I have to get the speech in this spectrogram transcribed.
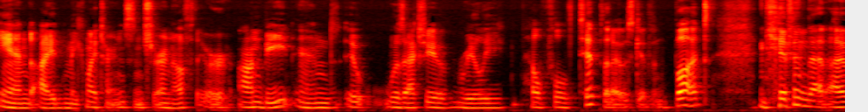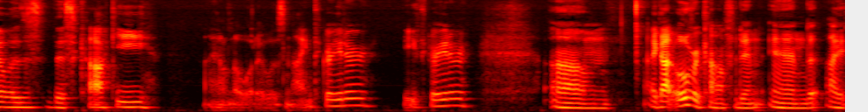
and I'd make my turns, and sure enough, they were on beat, and it was actually a really helpful tip that I was given. But given that I was this cocky, I don't know what it was, ninth grader, eighth grader, um, I got overconfident and I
